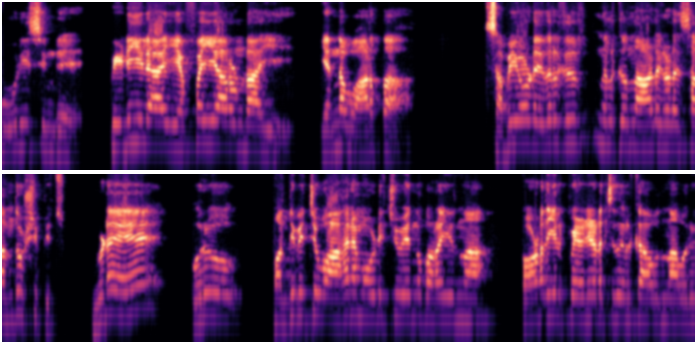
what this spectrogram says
പോലീസിന്റെ പിടിയിലായി എഫ് ഐ ആർ ഉണ്ടായി എന്ന വാർത്ത സഭയോട് എതിർ നിൽക്കുന്ന ആളുകളെ സന്തോഷിപ്പിച്ചു. ഇവിടെ ഒരു മദ്യപിച്ച് വാഹനം ഓടിച്ചു എന്ന് പറയുന്ന കോടതിയിൽ പിഴയടച്ചു തീർക്കാവുന്ന ഒരു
